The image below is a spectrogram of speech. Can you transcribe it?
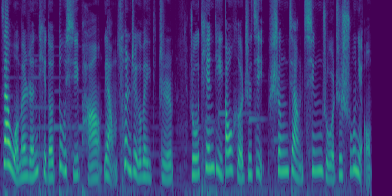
在我们人体的肚脐旁两寸这个位置，如天地交合之际，升降清浊之枢纽。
